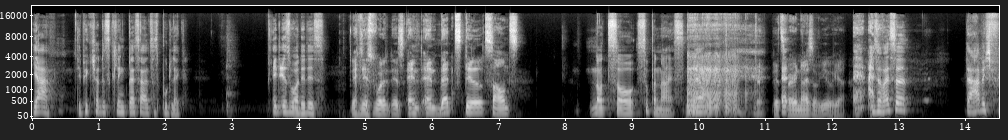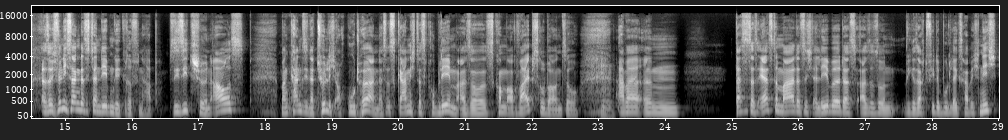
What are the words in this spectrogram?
ja, die Picture Disc klingt besser als das Bootleg. It is what it is. it is what it is. And, and that still sounds, Not so super nice. that's very nice of you, ja. Also, weißt du, da habe ich, also ich will nicht sagen, dass ich daneben gegriffen habe. Sie sieht schön aus. Man kann sie natürlich auch gut hören. Das ist gar nicht das Problem. Also es kommen auch Vibes rüber und so. Hm. Aber ähm, das ist das erste Mal, dass ich erlebe, dass also so, wie gesagt, viele Bootlegs habe ich nicht,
